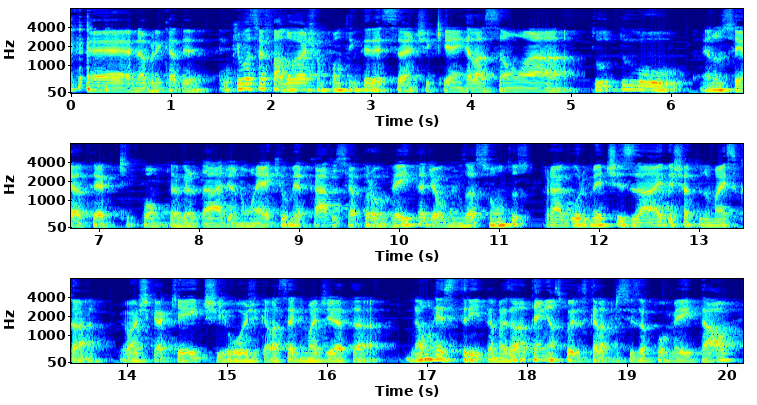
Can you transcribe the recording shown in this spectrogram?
é, não, brincadeira. O que você falou eu acho um ponto interessante que é em relação a tudo. Eu não sei até que ponto é verdade ou não é que o mercado se aproveita de alguns assuntos para gourmetizar e deixar tudo mais caro. Eu acho que a Kate hoje que ela segue uma dieta não restrita, mas ela tem as coisas que ela precisa comer e tal.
